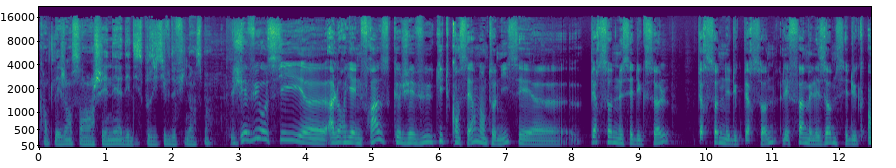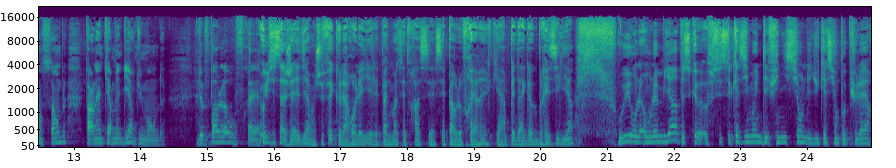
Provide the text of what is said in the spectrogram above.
quand les gens sont enchaînés à des dispositifs de financement. J'ai vu aussi, euh, alors il y a une phrase que j'ai vue qui te concerne, Anthony, c'est euh, Personne ne s'éduque seul, personne n'éduque personne, les femmes et les hommes s'éduquent ensemble par l'intermédiaire du monde de Paulo Freire. Oui, c'est ça, j'allais dire. Je fais que la relayer. Elle est pas de moi cette phrase. C'est Paulo Freire qui est un pédagogue brésilien. Oui, on, l'aime bien parce que c'est quasiment une définition de l'éducation populaire.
